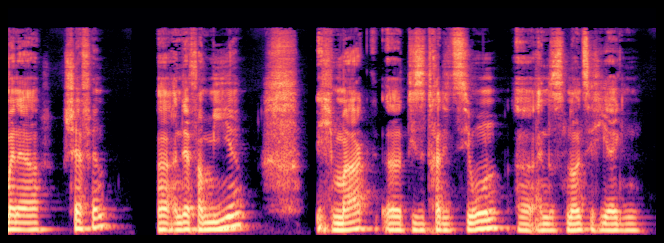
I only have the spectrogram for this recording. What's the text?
meiner Chefin, äh, an der Familie. ich mag äh, diese Tradition äh, eines 90-jährigen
